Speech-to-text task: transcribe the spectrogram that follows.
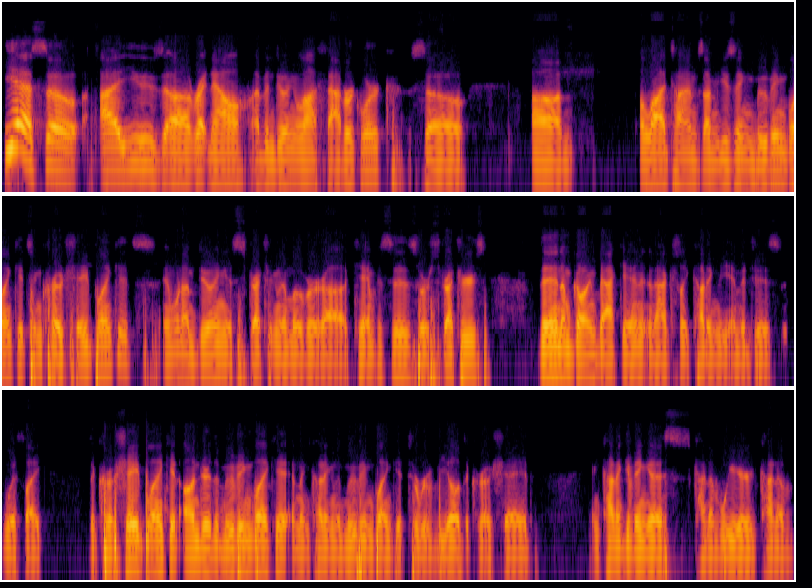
Yeah, so I use uh, right now. I've been doing a lot of fabric work. So um, a lot of times I'm using moving blankets and crocheted blankets, and what I'm doing is stretching them over uh, canvases or stretchers. Then I'm going back in and actually cutting the images with like the crocheted blanket under the moving blanket, and then cutting the moving blanket to reveal the crocheted, and kind of giving this kind of weird kind of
